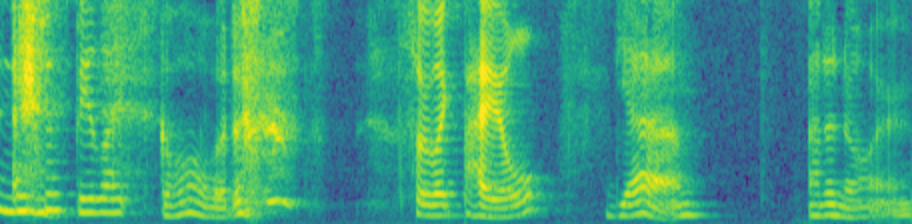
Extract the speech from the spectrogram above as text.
And you'd just be like, God. so like pale. yeah. I don't know.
